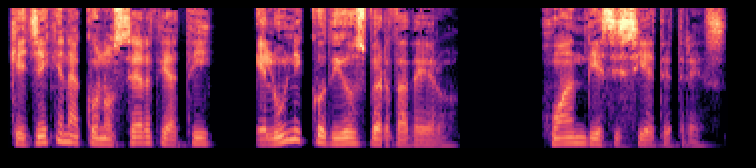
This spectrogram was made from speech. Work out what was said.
que lleguen a conocerte a ti, el único Dios verdadero. Juan 17:3.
